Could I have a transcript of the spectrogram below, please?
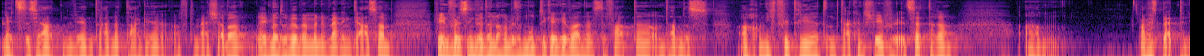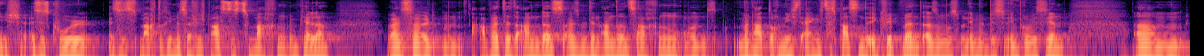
letztes Jahr hatten wir in 300 Tage auf der Maische, aber reden wir drüber, wenn wir den Wein im Glas haben. Auf jeden Fall sind wir dann noch ein bisschen mutiger geworden als der Vater und haben das auch nicht filtriert und gar kein Schwefel etc. Ähm, aber es bleibt eine Nische. Es ist cool, es ist, macht auch immer sehr viel Spaß, das zu machen im Keller weil es halt, man arbeitet anders als mit den anderen Sachen und man hat auch nicht eigentlich das passende Equipment, also muss man immer ein bisschen improvisieren. Ähm,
